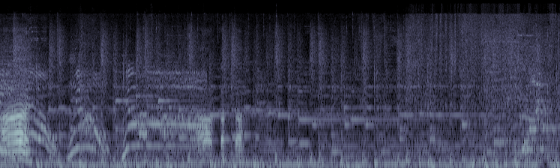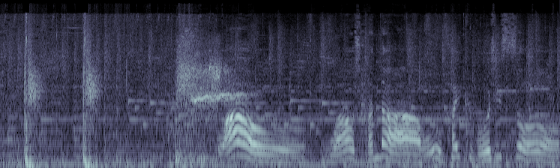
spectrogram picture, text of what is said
Ah. No! 아, 아깝다. 와우 와우 잘한다 오 파이크 멋있어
